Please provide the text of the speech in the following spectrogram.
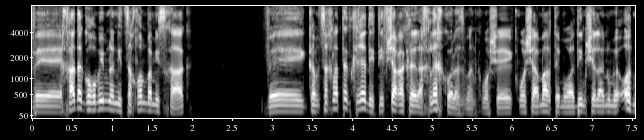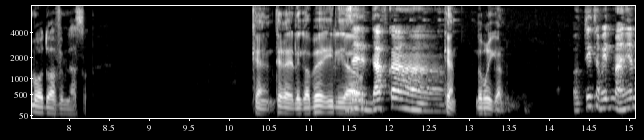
ואחד הגורמים לניצחון במשחק, וגם צריך לתת קרדיט, אי אפשר רק ללכלך כל הזמן, כמו, ש- כמו שאמרתם, אוהדים שלנו מאוד מאוד אוהבים לעשות. כן, תראה, לגבי היליארד... זה דווקא... כן, דברי גל. אותי תמיד מעניין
